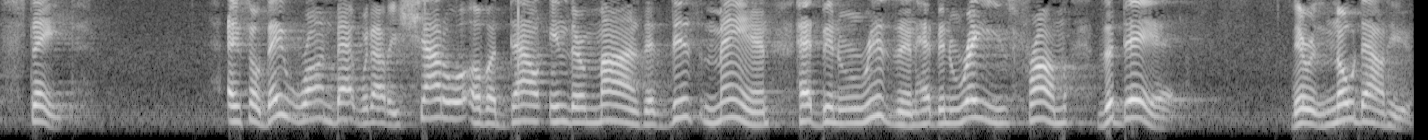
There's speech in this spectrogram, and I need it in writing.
state. And so they run back without a shadow of a doubt in their minds that this man had been risen, had been raised from the dead. There is no doubt here.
